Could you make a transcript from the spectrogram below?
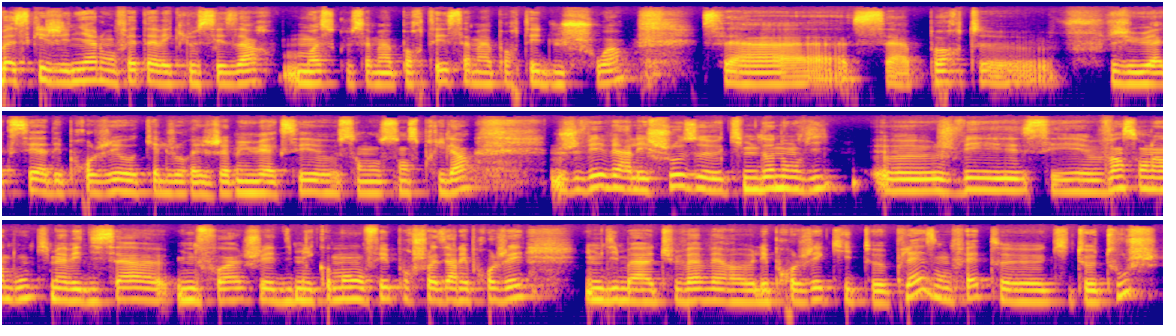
bah, ce qui est génial en fait avec le César, moi ce que ça m'a apporté, ça m'a apporté du choix. Ça, ça apporte. Euh, j'ai eu accès à des projets auxquels j'aurais jamais eu accès euh, sans, sans ce prix-là. Je vais vers les choses qui me donnent envie. Euh, je vais. C'est Vincent Lindon qui m'avait dit ça une fois. Je lui ai dit mais comment on fait pour choisir les projets? Il me dit bah tu vas vers les projets qui te plaisent en fait, qui te touchent.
